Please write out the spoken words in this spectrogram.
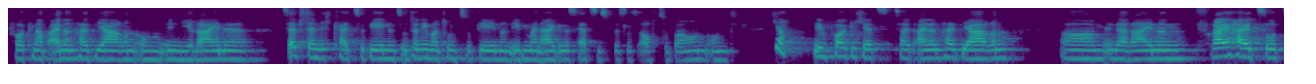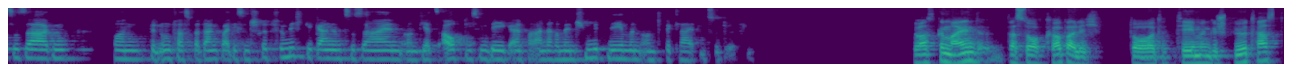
vor knapp eineinhalb Jahren, um in die reine Selbstständigkeit zu gehen, ins Unternehmertum zu gehen und eben mein eigenes Herzensbusiness aufzubauen. Und ja, dem folge ich jetzt seit eineinhalb Jahren ähm, in der reinen Freiheit sozusagen und bin unfassbar dankbar, diesen Schritt für mich gegangen zu sein und jetzt auf diesem Weg einfach andere Menschen mitnehmen und begleiten zu dürfen. Du hast gemeint, dass du auch körperlich dort Themen gespürt hast.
